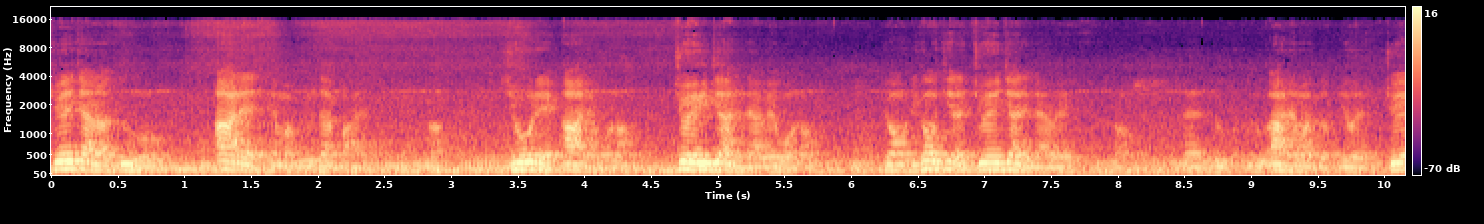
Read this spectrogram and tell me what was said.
ကျွဲကြတော့သူ့ကိုအားတဲ့အဲမှာမျိုးသားပါတယ်နော် ရိုးတယ်အားတယ်ပေါ့နော်ကျွဲကြနေတာပဲပေါ့နော်ဒီကောင်ဒီကောင်ကြည့်တာကျွဲကြနေတာပဲနော်အဲလူလူအားထဲမှာသူပြောတယ်ကျွဲ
